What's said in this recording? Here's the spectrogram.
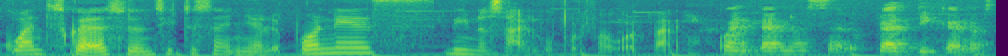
¿Cuántos corazoncitos año le pones? Dinos algo, por favor, para mí. Cuéntanos algo, platícanos.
